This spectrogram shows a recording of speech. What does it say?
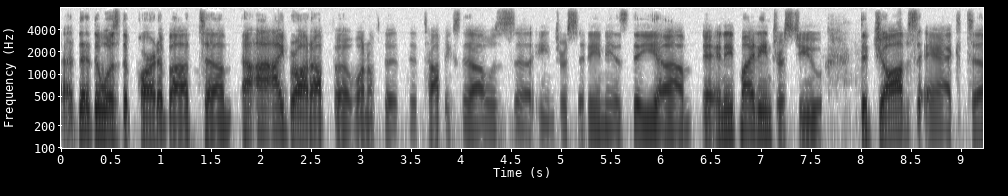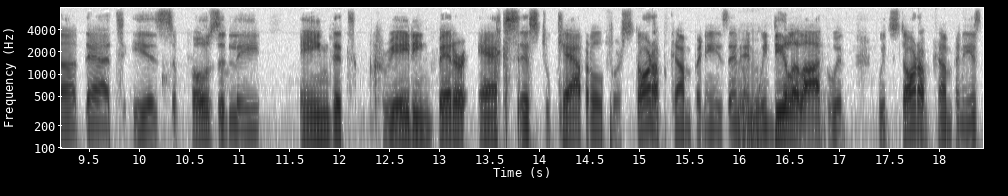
Uh, th- there was the part about um, I, I, brought up uh, one of the, the topics that I was uh, interested in is the um, and it might interest you the Jobs Act uh, that is supposedly aimed at creating better access to capital for startup companies and, mm-hmm. and we deal a lot with with startup companies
